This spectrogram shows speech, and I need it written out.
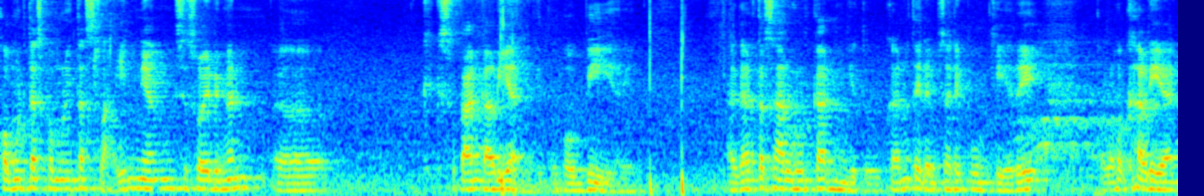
komunitas-komunitas lain yang sesuai dengan eh, kesukaan kalian gitu hobi ya. Agar tersalurkan gitu karena tidak bisa dipungkiri kalau kalian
